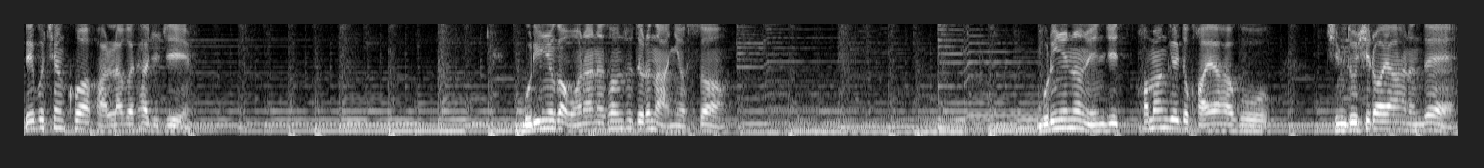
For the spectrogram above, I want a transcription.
세브첸코와 발락을 사주지. 무리뉴가 원하는 선수들은 아니었어. 무리뉴는 왠지 험한 길도 가야 하고 짐도 실어야 하는데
